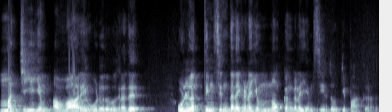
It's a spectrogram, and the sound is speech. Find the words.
மச்சியையும் அவ்வாறே ஊடுருவுகிறது. உள்ளத்தின் சிந்தனைகளையும் நோக்கங்களையும் சீர்தூக்கி பார்க்கிறது.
